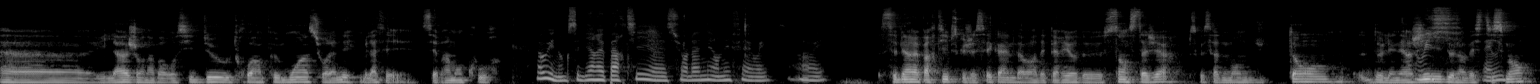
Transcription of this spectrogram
Euh, et là, j'en avoir aussi deux ou trois un peu moins sur l'année. Mais là, c'est vraiment court. Ah oui, donc c'est bien réparti euh, sur l'année, en effet, oui. Ah oui. C'est bien réparti parce que j'essaie quand même d'avoir des périodes sans stagiaire, parce que ça demande du temps, de l'énergie, de eh l'investissement.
